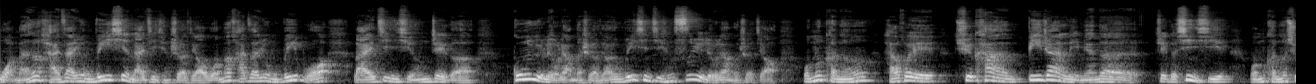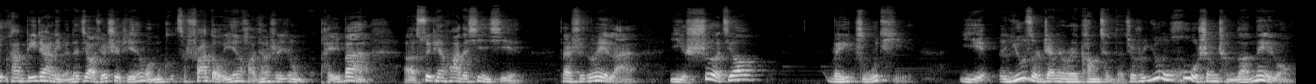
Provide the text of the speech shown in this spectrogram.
我们还在用微信来进行社交，我们还在用微博来进行这个。公域流量的社交，用微信进行私域流量的社交，我们可能还会去看 B 站里面的这个信息，我们可能去看 B 站里面的教学视频，我们刷抖音好像是一种陪伴，呃，碎片化的信息。但是未来以社交为主体，以 user generated content，就是用户生成的内容，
